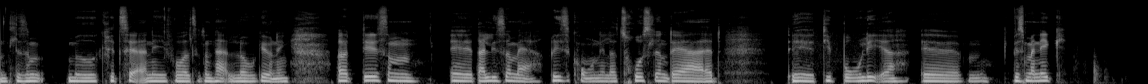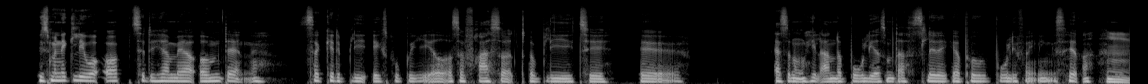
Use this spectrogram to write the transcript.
ligesom møde kriterierne i forhold til den her lovgivning. Og det, som øh, der ligesom er risikoen eller truslen, det er, at øh, de boliger, øh, hvis man ikke hvis man ikke lever op til det her med at omdanne, så kan det blive eksproprieret og så frasolgt og blive til øh, altså nogle helt andre boliger, som der slet ikke er på boligforeningens hænder. Mm.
